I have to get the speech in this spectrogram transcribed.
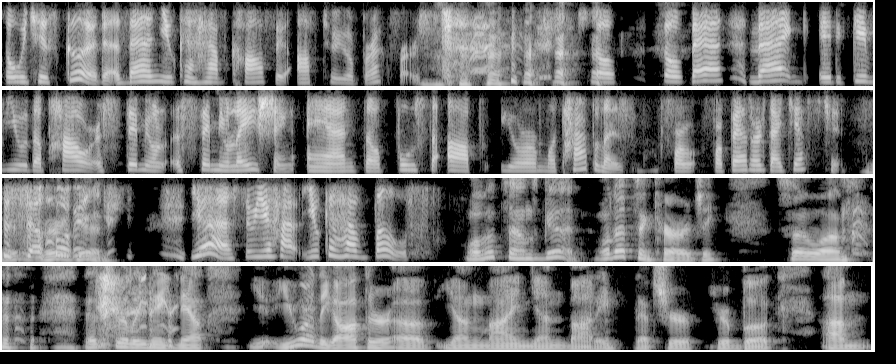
so which is good. Then you can have coffee after your breakfast. so so that that it gives you the power stimul- stimulation and uh, boost up your metabolism for for better digestion. Very, so, very good. Yeah, so you have you can have both. Well, that sounds good. Well, that's encouraging. So um, that's really neat. Now, you, you, are the author of Young Mind, Young Body. That's your your book. Um,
